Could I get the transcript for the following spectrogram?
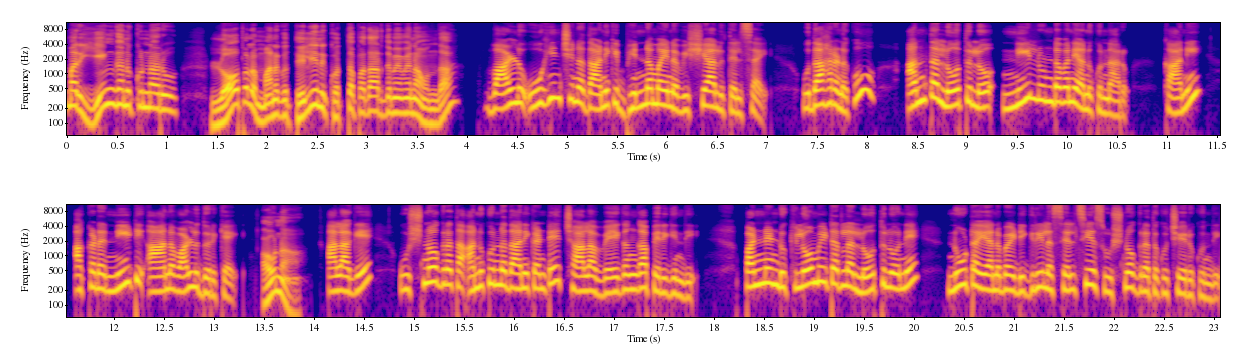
మరి ఏం గనుక్కున్నారు? లోపల మనకు తెలియని కొత్త పదార్థమేమైనా ఉందా? వాళ్ళు ఊహించిన దానికి భిన్నమైన విషయాలు తెలిసాయి. ఉదాహరణకు అంత లోతులో నీళ్ళుండవని అనుకున్నారు కాని అక్కడ నీటి ఆనవాళ్ళు దొరికాయి. అవునా? అలాగే ఉష్ణోగ్రత అనుకున్న దానికంటే చాలా వేగంగా పెరిగింది. పన్నెండు కిలోమీటర్ల లోతులోనే నూట ఎనభై డిగ్రీల సెల్సియస్ ఉష్ణోగ్రతకు చేరుకుంది.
